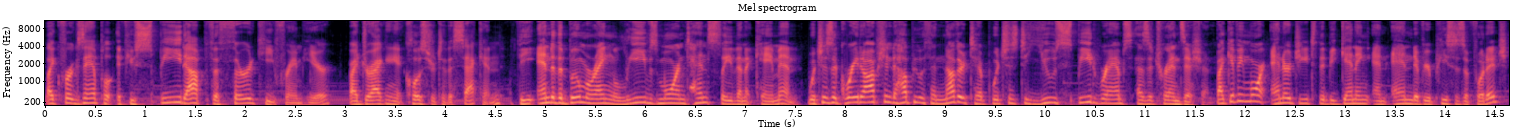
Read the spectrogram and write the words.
Like for example, if you speed up the third keyframe here by dragging it closer to the second, the end of the boomerang leaves more intensely than it came in, which is a great option to help you with another tip, which is to use speed ramps as a transition. By giving more energy to the beginning and end of your pieces of footage,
